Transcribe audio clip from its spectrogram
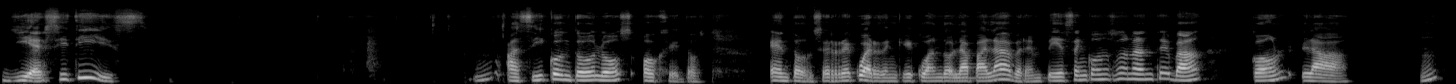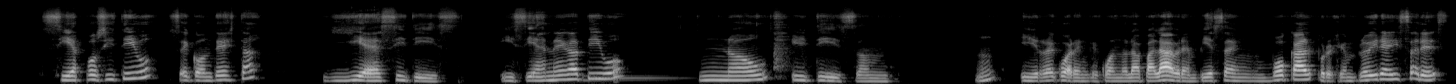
yes, it is. ¿Mm? Así con todos los objetos. Entonces, recuerden que cuando la palabra empieza en consonante va con la. ¿Mm? Si es positivo, se contesta yes, it is. Y si es negativo, no, it isn't. Y recuerden que cuando la palabra empieza en vocal, por ejemplo, eraser es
